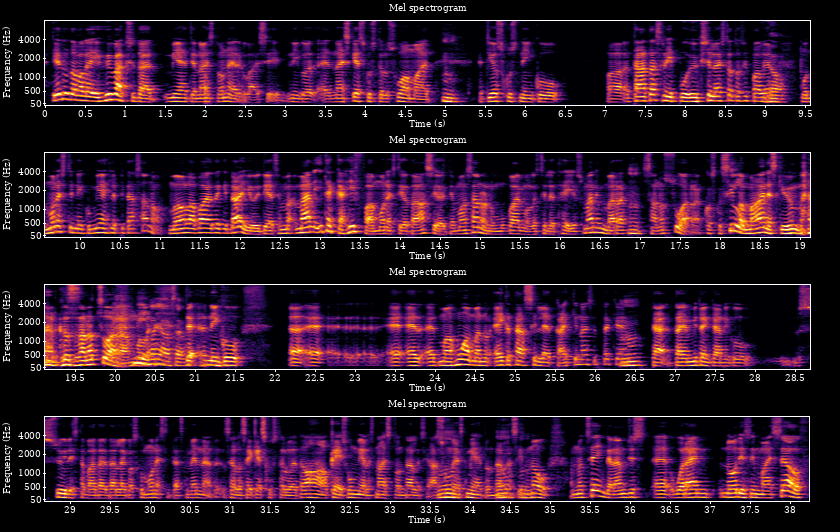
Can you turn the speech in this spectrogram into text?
tietyllä tavalla ei hyväksytä, että miehet ja naiset on erilaisia. Niin kuin, näissä keskusteluissa huomaa, että, Mm. mm. että joskus niin kuin, Tämä taas riippuu yksilöistä tosi paljon, Joo. mutta monesti niin kuin miehille pitää sanoa. Me ollaan vaan jotenkin daijui, tiedätkö? Mä, mä en itsekään hiffaa monesti jotain asioita, ja mä oon sanonut mun vaimolle silleen, että hei, jos mä en ymmärrä, mm. sano suoraan. Koska silloin mä ainakin ymmärrän, kun sä sanot suoraan mulle. Niin, no joo, se. Te, niin kuin, et, et, et mä oon huomannut, eikä taas silleen, että kaikki naiset tekee. Mm. Tämä ei mitenkään niin kuin, syyllistävää tai tälleen, koska monesti tästä mennään sellaiseen keskusteluun, että aha, okei, okay, sun mielestä naiset on tällaisia, ah, sun Mm. mielestä miehet on tällaisia. Mm, mm. No, I'm not saying that, I'm just uh, what I notice in myself.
